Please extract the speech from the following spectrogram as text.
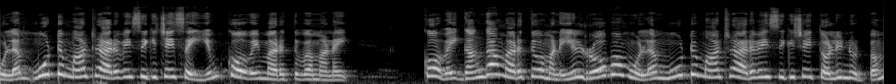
மூலம் மூட்டு மாற்று அறுவை சிகிச்சை செய்யும் கோவை மருத்துவமனை. கோவை கங்கா மருத்துவமனையில் ரோபோ மூலம் மூட்டு மாற்று அறுவை சிகிச்சை தொழில்நுட்பம்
